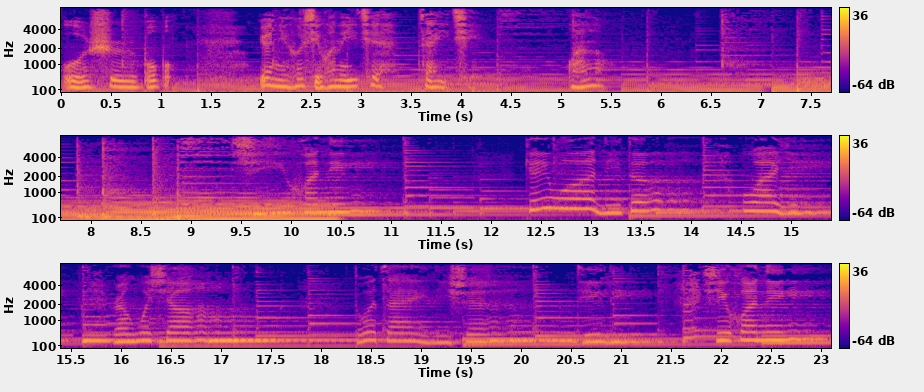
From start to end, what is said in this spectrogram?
我是波波，愿你和喜欢的一切在一起。晚安喽。喜欢你，给我你的外衣，让我想躲在你身体里。喜欢你，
